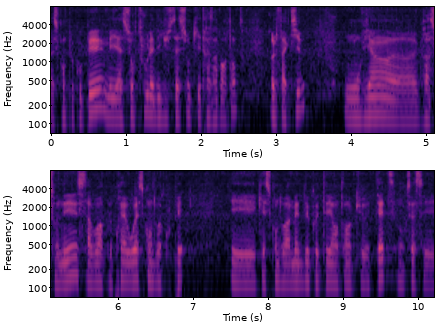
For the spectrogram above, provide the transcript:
est-ce qu'on peut couper, mais il y a surtout la dégustation qui est très importante, olfactive, où on vient grassonner, savoir à peu près où est-ce qu'on doit couper et qu'est-ce qu'on doit mettre de côté en tant que tête. Donc ça c'est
